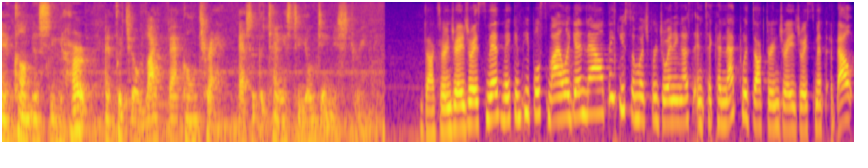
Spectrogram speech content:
and come and see her and put your life back on track as it pertains to your dentistry. Dr. Andrea Joy Smith making people smile again now. Thank you so much for joining us. And to connect with Dr. Andrea Joy Smith about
